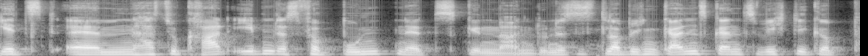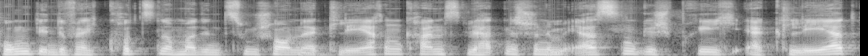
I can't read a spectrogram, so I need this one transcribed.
Jetzt ähm, hast du gerade eben das Verbundnetz genannt und das ist, glaube ich, ein ganz, ganz wichtiger Punkt, den du vielleicht kurz nochmal den Zuschauern erklären kannst. Wir hatten es schon im ersten Gespräch erklärt,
